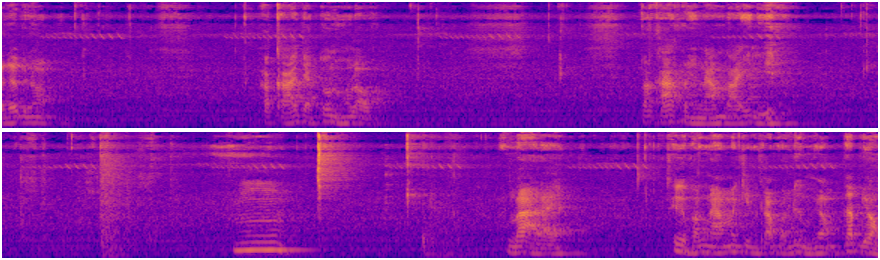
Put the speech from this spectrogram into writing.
มาเด้อพี่น้องผักขาจากต้นของเราผักขาคนในน้ำไหลหลีอืมบ้าอะไรชื่อพักน้ำไม่กินครับเอาลืมพี่องแป๊บเดียว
